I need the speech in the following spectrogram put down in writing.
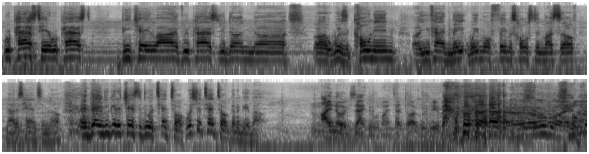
we're past here. We're past BK Live. We're past. You're done. Uh, uh, was it Conan? Uh, you've had ma- way more famous hosts than myself. Not as handsome though. And then you get a chance to do a TED talk. What's your TED talk gonna be about? I know exactly what my TED Talk would be about. Oh boy.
